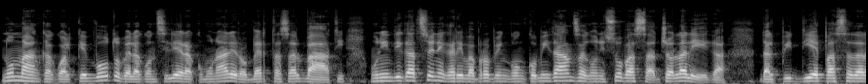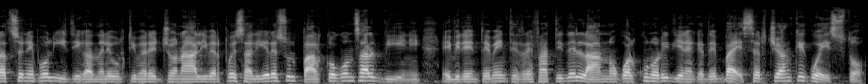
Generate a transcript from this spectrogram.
Non manca qualche voto per la consigliera comunale Roberta Salvati, un'indicazione che arriva proprio in concomitanza con il suo passaggio alla Lega. Dal PD è passata all'azione politica nelle ultime regionali per poi salire sul palco con Salvini. Evidentemente tra i fatti dell'anno qualcuno ritiene che debba esserci anche questo.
